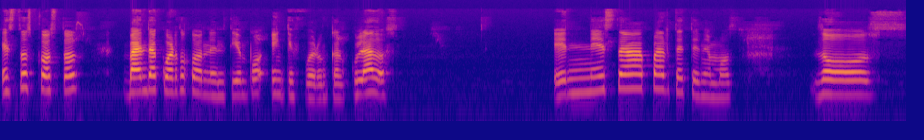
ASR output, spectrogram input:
estos costos van de acuerdo con el tiempo en que fueron calculados. En esta parte tenemos dos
